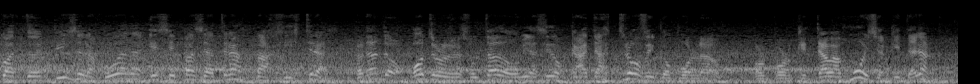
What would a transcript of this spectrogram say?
cuando empiece la jugada, ese pase atrás magistral. Fernando, otro resultado hubiera sido catastrófico por la, por, porque estaba muy cerquita arco.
